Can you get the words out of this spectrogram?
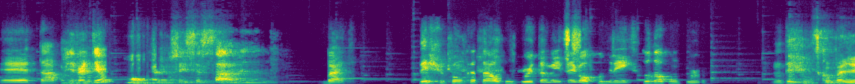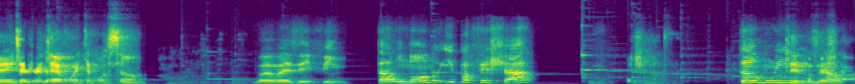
É, tá... Tem o Conca, não sei se você sabe, né? Vai, deixa o Conca tá ao concurso também, tá igual o Fluminense, tudo ao concurso. Não tem Desculpa, gente, é porque é muita emoção. Mas, mas enfim, tá o nono. E para fechar. Tamo em. Pra não. Fechar.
